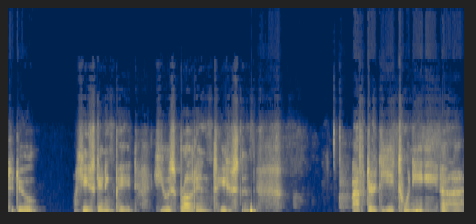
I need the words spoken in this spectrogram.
to do he's getting paid. He was brought in to Houston after the 20 uh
